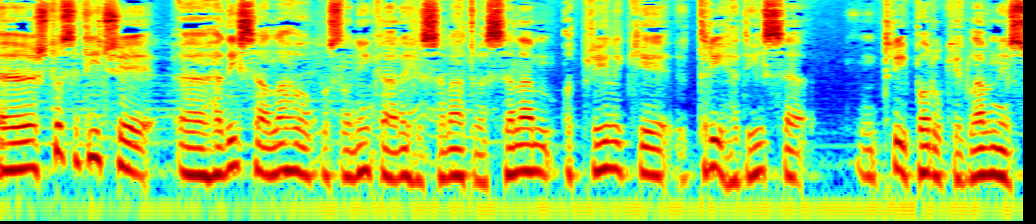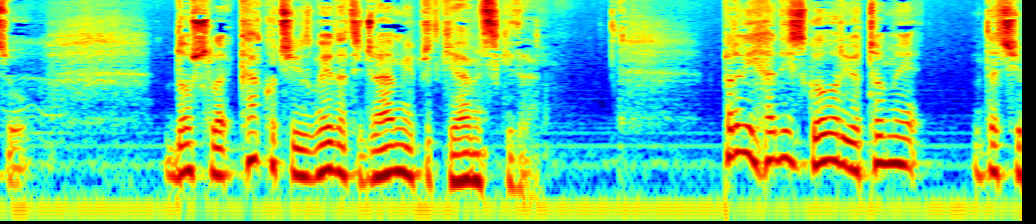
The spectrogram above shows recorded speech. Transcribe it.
E, što se tiče e, hadisa Allahovog poslanika alaihi salatu wasalam, otprilike tri hadisa tri poruke glavne su došle kako će izgledati džamije pred kijametski dan. Prvi hadis govori o tome da će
